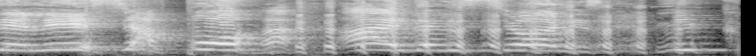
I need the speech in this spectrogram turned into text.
Delícia, porra! Ai, deliciones! Me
